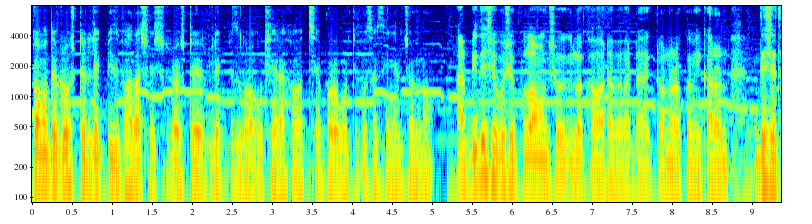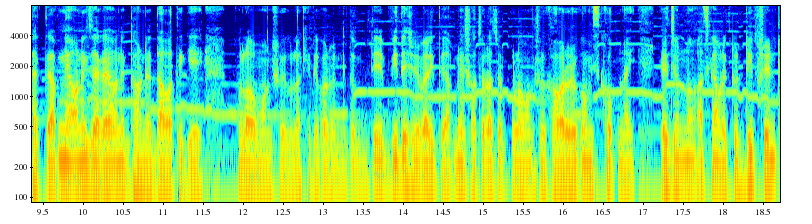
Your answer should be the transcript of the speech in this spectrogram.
তো আমাদের রোস্টের লেগ পিস ভাজা শেষ। রোস্টের লেগ পিসগুলো উঠিয়ে রাখা হচ্ছে পরবর্তী প্রসেসিংয়ের জন্য। আর বিদেশে বসে পোলাও, মাংস ওইগুলো খাওয়াটা ব্যাপারটা একটু অন্যরকমই। কারণ দেশে থাকতে আপনি অনেক জায়গায় অনেক ধরনের দাওয়াতে গিয়ে পোলাও, মাংস এগুলো খেতে পারবেন। কিন্তু বিদেশের বাড়িতে আপনি সচরাচর পোলাও, মাংস খাওয়ার ওরকম স্কোপ নাই। এর জন্য আজকে আমরা একটু ডিফারেন্ট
